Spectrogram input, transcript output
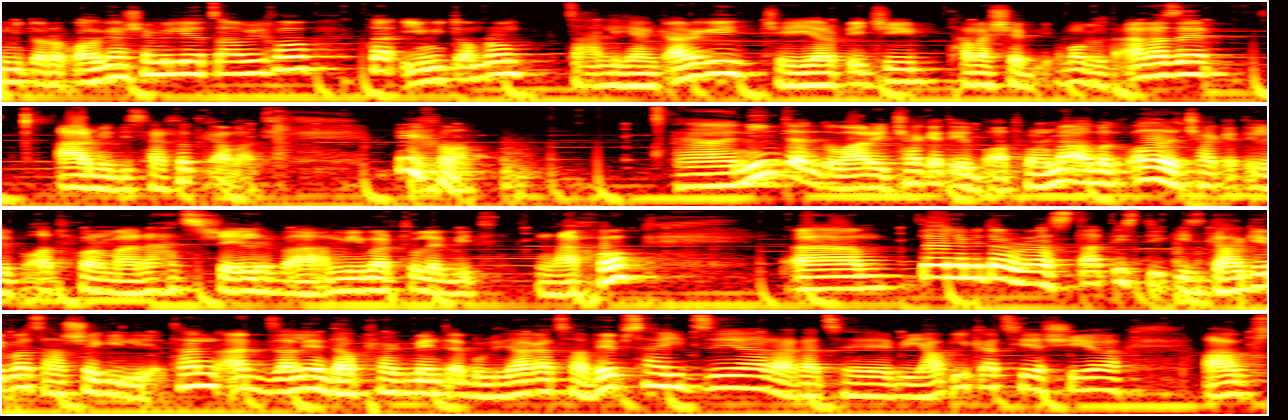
იმიტომ რომ ყველგან შემიძლია წავიღო და იმიტომ რომ ძალიან კარგი JRPG თამაშებია. მოკლედ, ამაზე არ მიდის საერთოდ კამათი. ეხლა Nintendo არის ჩაკეტილი პლატფორმა, ალბათ ყველაზე ჩაკეტილი პლატფორმა, რაც შეიძლება მიმართულებით ნახო. აა და ელემენტარული სტატისტიკის გაგებაც არ შეგიძლია. თან არის ძალიან დაფრაგმენტებული რაღაცა ვებსაიტზეა, რაღაცები აპლიკაციაშია, აქვს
